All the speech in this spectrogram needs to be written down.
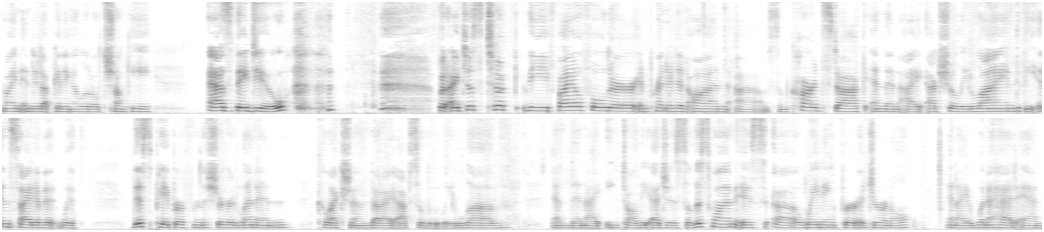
mine ended up getting a little chunky, as they do. but I just took the file folder and printed it on um, some cardstock, and then I actually lined the inside of it with this paper from the Sugared Linen collection that I absolutely love. And then I inked all the edges. So this one is uh, waiting for a journal. And I went ahead and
